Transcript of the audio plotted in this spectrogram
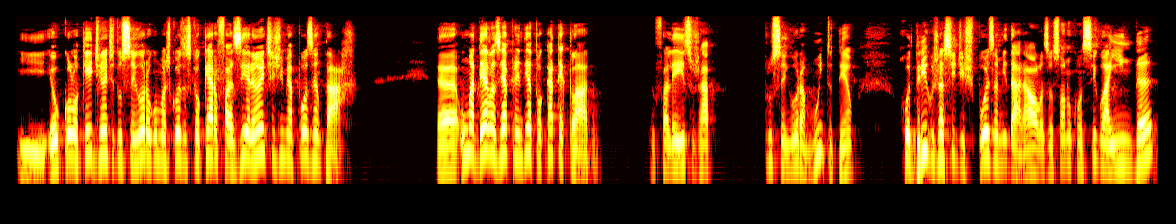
E eu coloquei diante do Senhor algumas coisas que eu quero fazer antes de me aposentar. É, uma delas é aprender a tocar teclado. Eu falei isso já para o Senhor há muito tempo. Rodrigo já se dispôs a me dar aulas, eu só não consigo ainda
